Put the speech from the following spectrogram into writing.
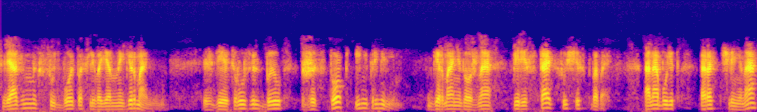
связанных с судьбой послевоенной Германии. Здесь Рузвельт был жесток и непримирим. Германия должна перестать существовать. Она будет расчленена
